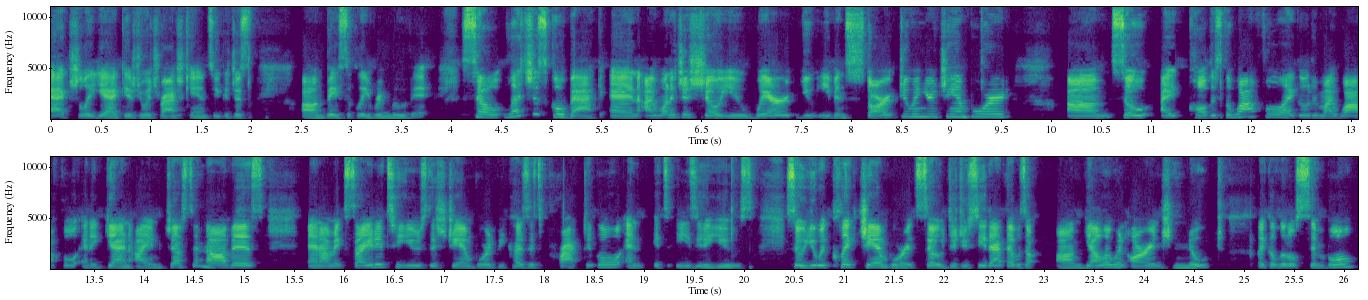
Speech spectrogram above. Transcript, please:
actually, yeah, it gives you a trash can. So you could just um, basically remove it. So let's just go back and I want to just show you where you even start doing your Jamboard. Um, so I call this the waffle. I go to my waffle. And again, I am just a novice and I'm excited to use this Jamboard because it's practical and it's easy to use. So you would click Jamboard. So did you see that? That was a um, yellow and orange note like a little symbol.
